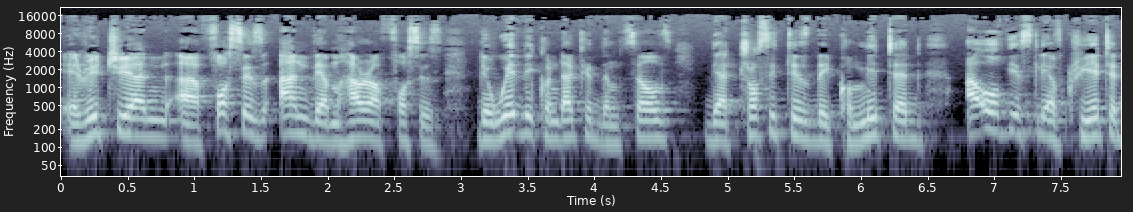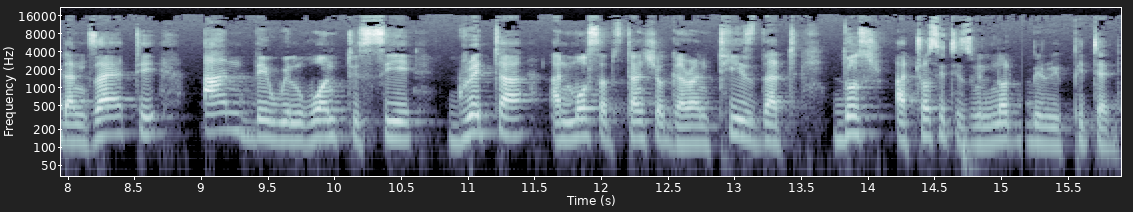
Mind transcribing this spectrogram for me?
Eritrean uh, forces and the Amhara forces. The way they conducted themselves, the atrocities they committed, obviously have created anxiety and they will want to see greater and more substantial guarantees that those atrocities will not be repeated.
